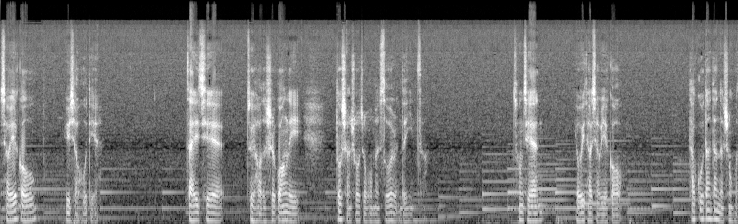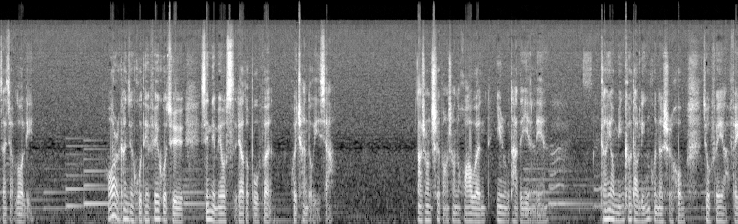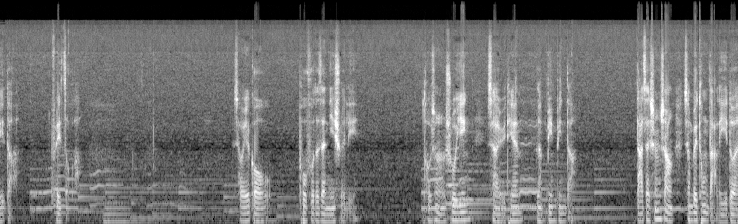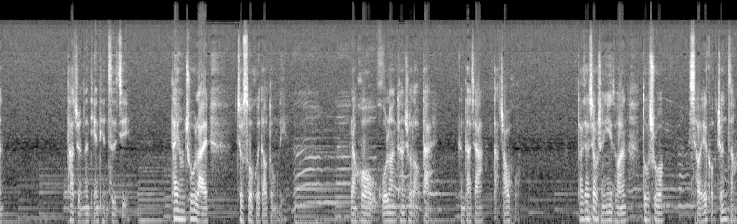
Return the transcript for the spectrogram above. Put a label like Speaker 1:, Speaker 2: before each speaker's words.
Speaker 1: 小野狗与小蝴蝶，在一切最好的时光里，都闪烁着我们所有人的影子。从前有一条小野狗，它孤单单的生活在角落里，偶尔看见蝴蝶飞过去，心里没有死掉的部分会颤抖一下。那双翅膀上的花纹映入它的眼帘，当要铭刻到灵魂的时候，就飞呀飞的。飞走了。小野狗匍匐的在泥水里，头上有树荫，下雨天冷冰冰的，打在身上像被痛打了一顿。它只能舔舔自己，太阳出来就缩回到洞里，然后胡乱探出脑袋，跟大家打招呼。大家笑成一团，都说小野狗真脏。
